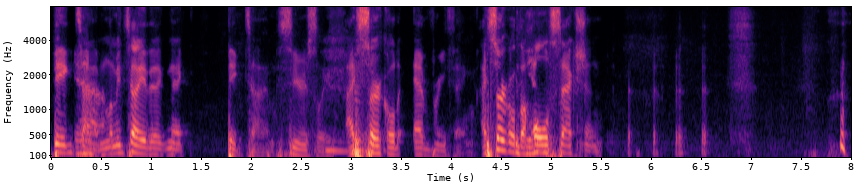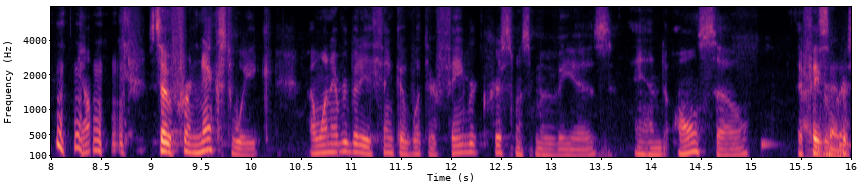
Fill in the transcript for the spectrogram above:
Big Yeah. time. Let me tell you that, Nick. Big time. Seriously. I circled everything. I circled the Yep. whole section. yep. so for next week i want everybody to think of what their favorite christmas movie is and also their favorite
